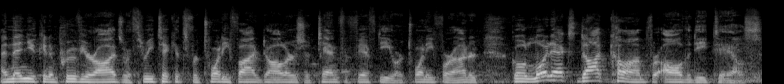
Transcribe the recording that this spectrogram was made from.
and then you can improve your odds with three tickets for 25 dollars or 10 for 50 or 20 for 100 go lloydx.com for all the details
